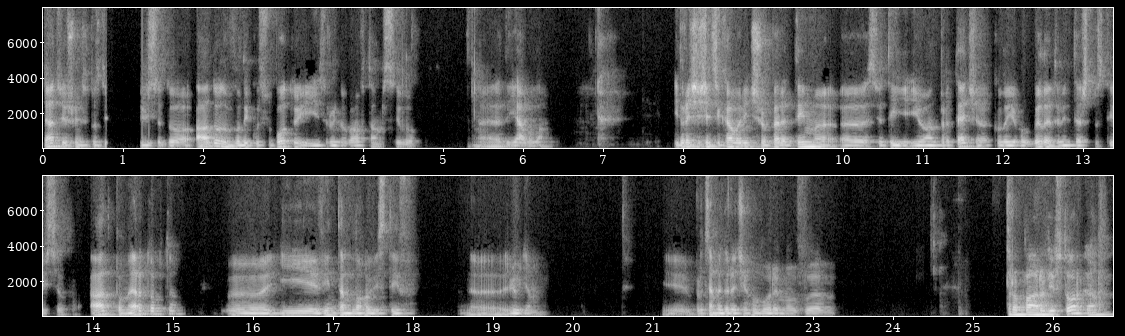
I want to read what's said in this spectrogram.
святі, що він спустився до аду в Велику суботу і зруйнував там силу е, диявола. І, до речі, ще цікава річ, що перед тим е, святий Іоанн Претеча, коли його вбили, то він теж спустився в ад, помер, тобто, е, і він там благовістив е, людям. Про це ми, до речі, говоримо в тропар вівторка.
